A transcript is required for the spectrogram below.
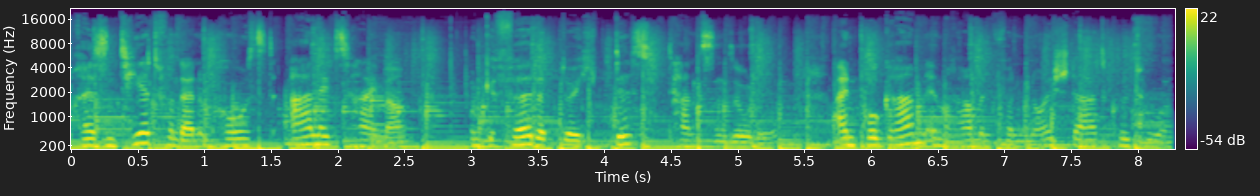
Präsentiert von deinem Host Alex Heimer und gefördert durch Dis Tanzen Solo, ein Programm im Rahmen von Neustart Kultur.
